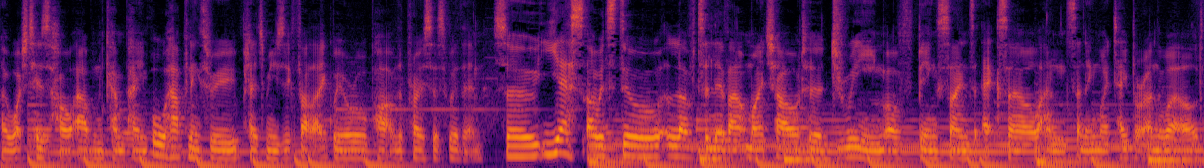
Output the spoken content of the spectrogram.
I watched his whole album campaign, all happening through Pledge Music. Felt like we were all part of the process with him. So yes, I would still love to live out my childhood dream of being signed to XL and sending my tape around the world.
